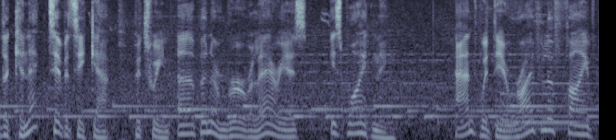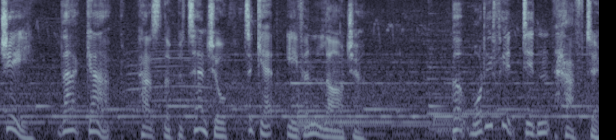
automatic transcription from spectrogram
The connectivity gap between urban and rural areas is widening. And with the arrival of 5G, that gap has the potential to get even larger. But what if it didn't have to?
